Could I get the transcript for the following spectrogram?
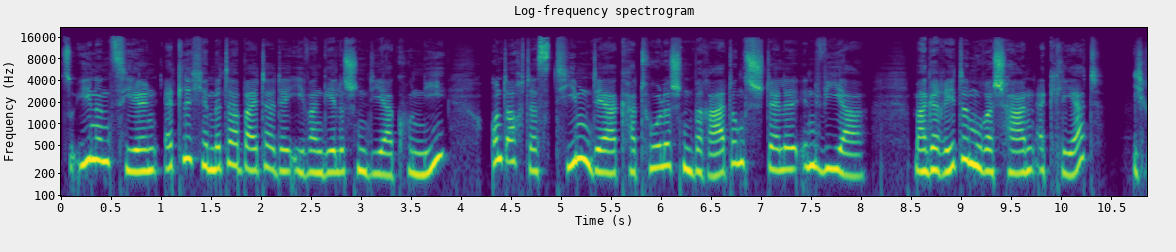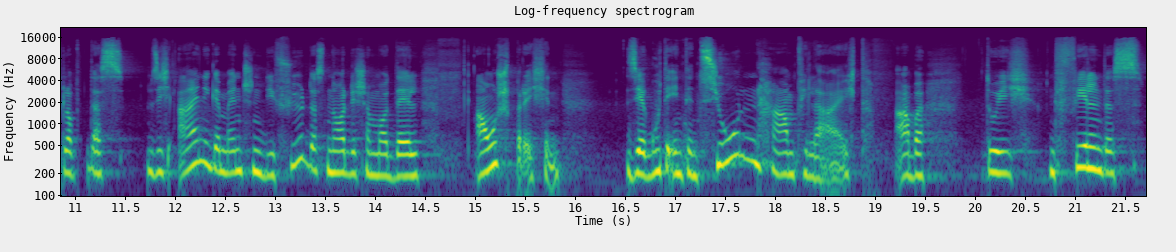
Zu ihnen zählen etliche Mitarbeiter der evangelischen Diakonie und auch das Team der katholischen Beratungsstelle in Via. Margarete Mureschan erklärt, ich glaube, dass sich einige Menschen, die für das nordische Modell aussprechen, sehr gute Intentionen haben vielleicht, aber durch ein fehlendes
